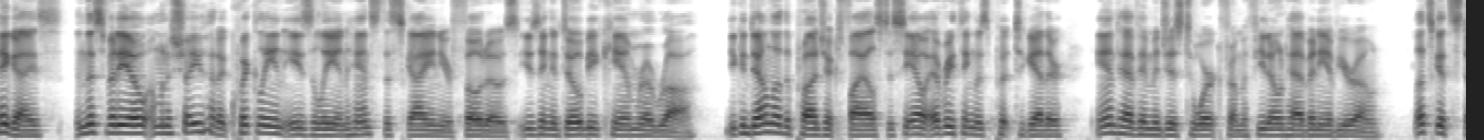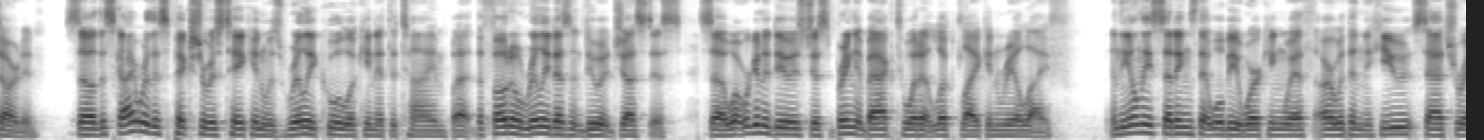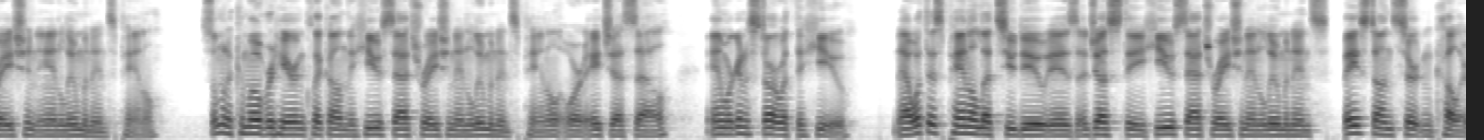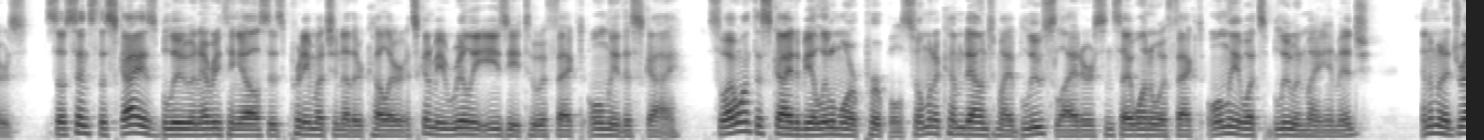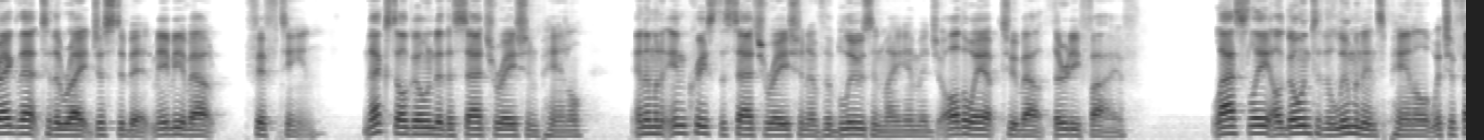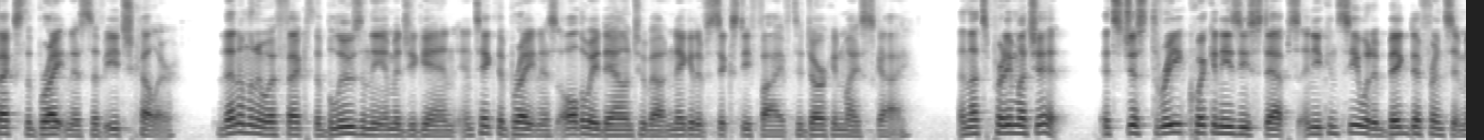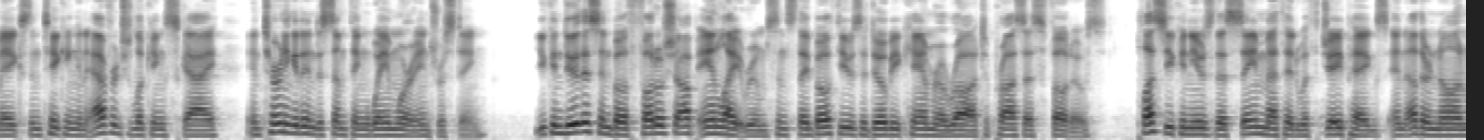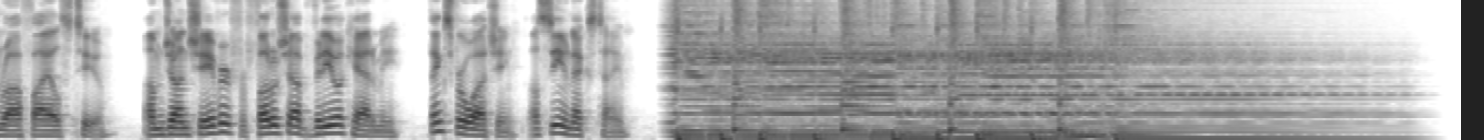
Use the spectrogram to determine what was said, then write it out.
Hey guys, in this video I'm going to show you how to quickly and easily enhance the sky in your photos using Adobe Camera Raw. You can download the project files to see how everything was put together and have images to work from if you don't have any of your own. Let's get started. So the sky where this picture was taken was really cool looking at the time, but the photo really doesn't do it justice. So what we're going to do is just bring it back to what it looked like in real life. And the only settings that we'll be working with are within the hue, saturation, and luminance panel. So I'm going to come over here and click on the hue, saturation, and luminance panel, or HSL, and we're going to start with the hue. Now what this panel lets you do is adjust the hue, saturation, and luminance based on certain colors. So since the sky is blue and everything else is pretty much another color, it's going to be really easy to affect only the sky. So I want the sky to be a little more purple, so I'm going to come down to my blue slider since I want to affect only what's blue in my image. And I'm going to drag that to the right just a bit, maybe about 15. Next I'll go into the saturation panel, and I'm going to increase the saturation of the blues in my image all the way up to about 35. Lastly, I'll go into the luminance panel which affects the brightness of each color. Then I'm going to affect the blues in the image again and take the brightness all the way down to about negative 65 to darken my sky. And that's pretty much it. It's just three quick and easy steps and you can see what a big difference it makes in taking an average looking sky and turning it into something way more interesting. You can do this in both Photoshop and Lightroom since they both use Adobe Camera Raw to process photos. Plus you can use this same method with JPEGs and other non-RAW files too. I'm John Shaver for Photoshop Video Academy. Thanks for watching. I'll see you next time.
